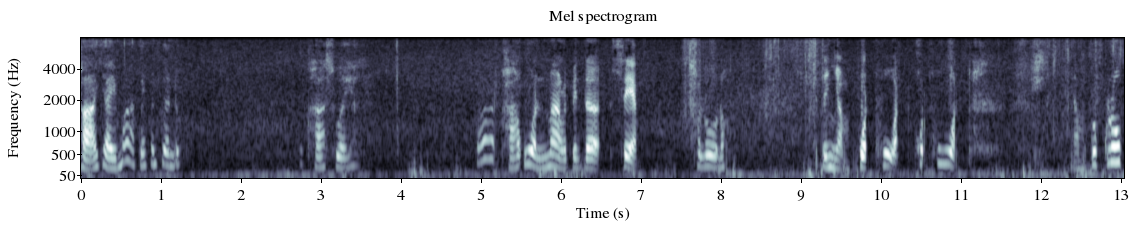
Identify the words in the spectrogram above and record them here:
ขาใหญ่มากเลยเพื่อนๆดูลูขาสวยขาอ้วนมากเลยเป็นแต่แสบพะโล่เนาะเป็นแต่หยำปวดพวดพวดพวดหย่ำกรุบกรุบ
